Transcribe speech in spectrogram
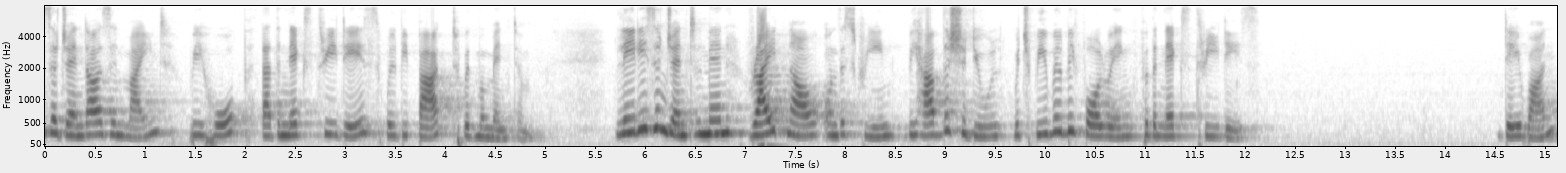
These agendas in mind, we hope that the next three days will be packed with momentum. Ladies and gentlemen, right now on the screen, we have the schedule which we will be following for the next three days. Day one,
